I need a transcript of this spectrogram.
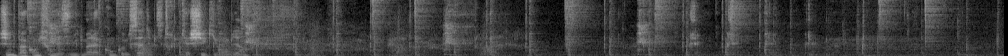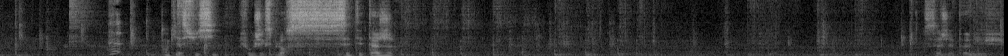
J'aime pas quand ils font des énigmes à la con comme ça, des petits trucs cachés qui vont bien. Donc il y a celui-ci. Il faut que j'explore cet étage. Ça j'ai pas vu.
